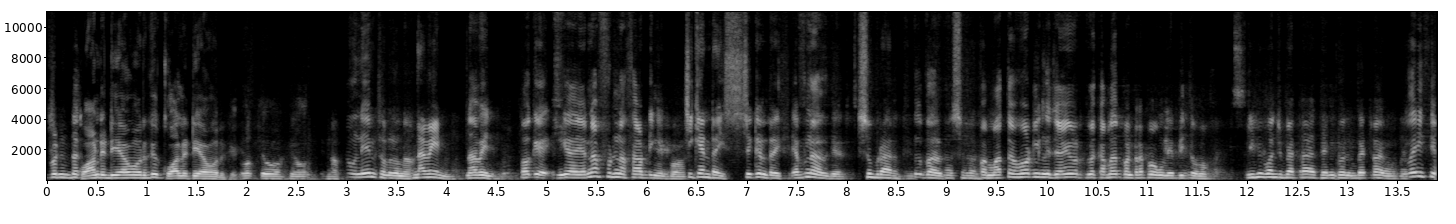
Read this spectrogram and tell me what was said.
இப்போ இந்த குவான்டிட்டியாகவும் இருக்கு. குவாலிட்டியாகவும் இருக்கு ஓகே ஓகே ஓகே நேம் சொல்லுங்கண்ணா நவீன். நவீன். ஓகே இங்கே என்ன ஃபுட் நான் சாப்பிட்டீங்க இப்போ? சிக்கன் ரைஸ் சிக்கன் ரைஸ் எப்படின்னா இருக்கு. சூப்பரா இருக்கு. சூப்பர் இப்போ மற்ற ஹோட்டலுங்க ஜெயங்கோட்டில் கம்பேர் பண்ணுறப்ப உங்களுக்கு எப்படி தோணும்? இது கொஞ்சம் பெட்டரா தெரியும் கொஞ்சம் பெட்டராக இருக்கும் ப்ரைஸ்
